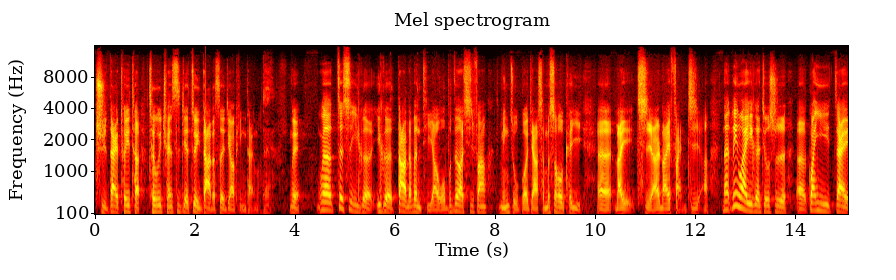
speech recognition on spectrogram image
取代推特，成为全世界最大的社交平台嘛？对，对。那这是一个一个大的问题啊！我不知道西方民主国家什么时候可以呃来起而来反击啊？那另外一个就是呃关于在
